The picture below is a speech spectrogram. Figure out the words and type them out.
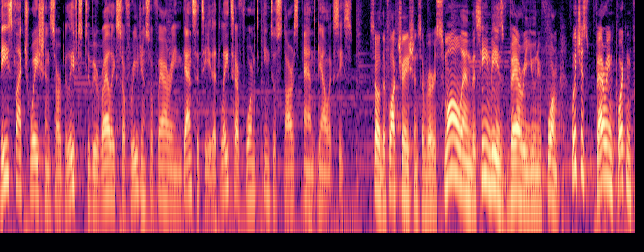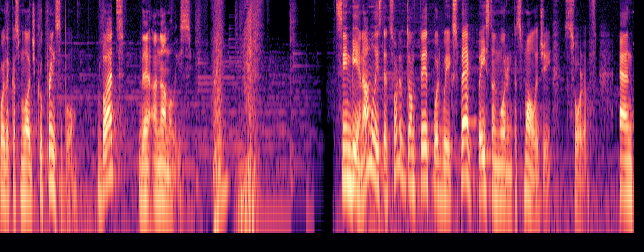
These fluctuations are believed to be relics of regions of varying density that later formed into stars and galaxies. So the fluctuations are very small and the CMB is very uniform, which is very important for the cosmological principle. But the anomalies. CMB anomalies that sort of don't fit what we expect based on modern cosmology, sort of. And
